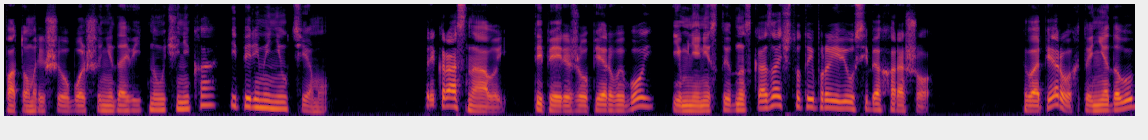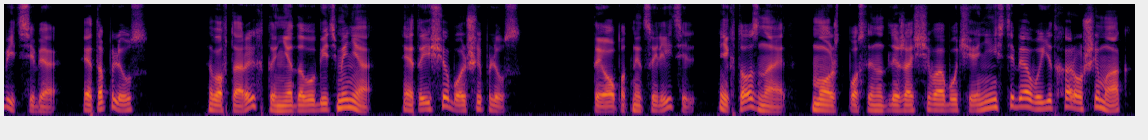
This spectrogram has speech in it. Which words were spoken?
потом решил больше не давить на ученика и переменил тему. «Прекрасно, Авой. Ты пережил первый бой, и мне не стыдно сказать, что ты проявил себя хорошо. Во-первых, ты не дал убить себя, это плюс. Во-вторых, ты не дал убить меня. Это еще больший плюс. Ты опытный целитель, и кто знает, может, после надлежащего обучения из тебя выйдет хороший маг.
